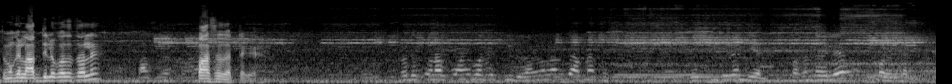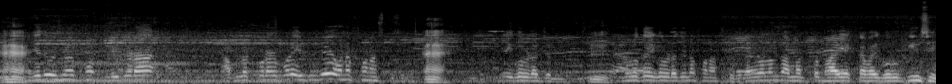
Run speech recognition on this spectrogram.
তোমাকে লাভ দিল কত তাহলে? পাঁচ হাজার টাকা। হ্যাঁ। আপলোড করার পরে ইউটিউবে অনেক ফোন আসতেছিল। হ্যাঁ। এই গরুটার জন্য। মূলত এই গরুটার জন্য ফোন আসতেছিল। আমি বললাম যে আমার তো ভাই একটা ভাই গরু কিনছে।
